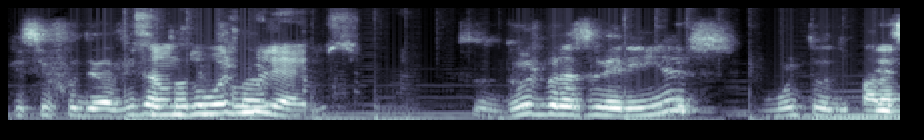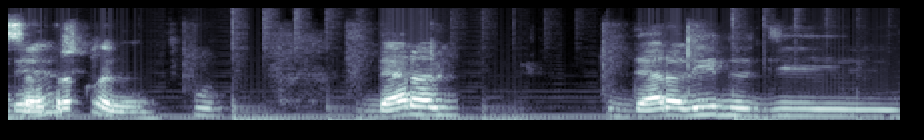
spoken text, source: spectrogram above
que se fudeu a vida São toda. duas falando- mulheres. Duas brasileirinhas, muito de parabéns. Isso é outra coisa. Tipo, deram, ali- que deram ali de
